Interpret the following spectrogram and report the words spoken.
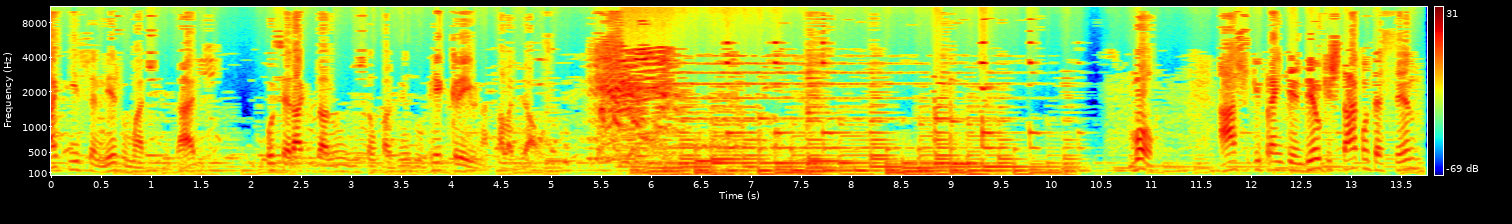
Será que isso é mesmo uma atividade? Ou será que os alunos estão fazendo recreio na sala de aula? Bom, acho que para entender o que está acontecendo,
